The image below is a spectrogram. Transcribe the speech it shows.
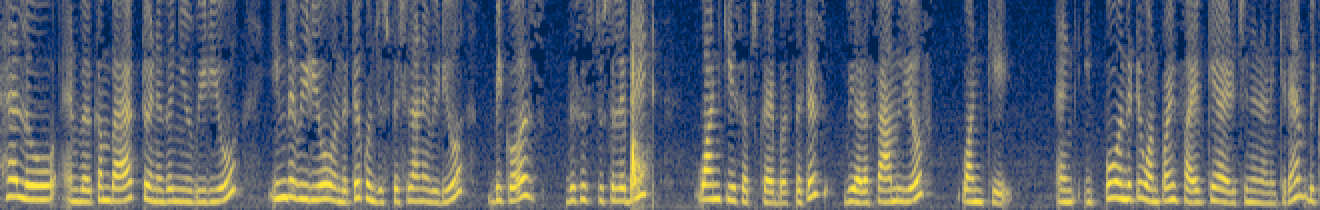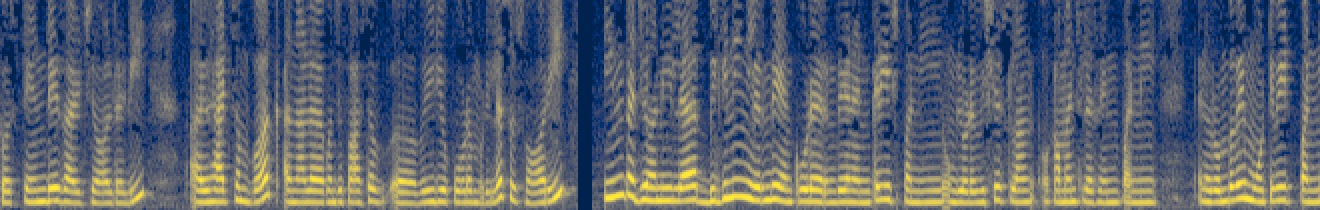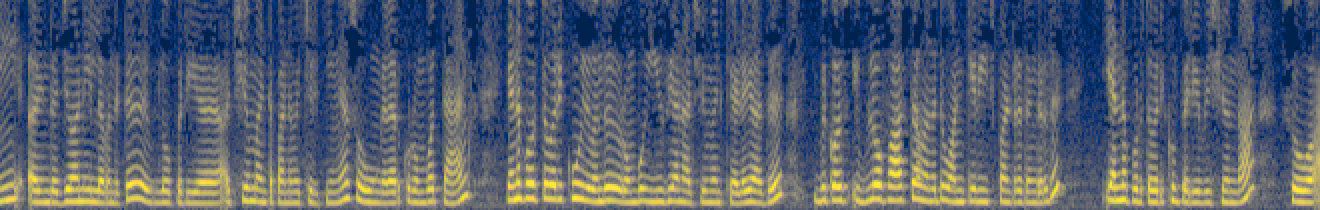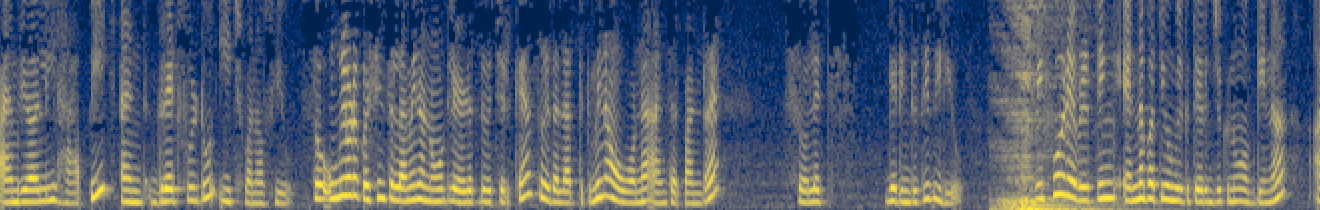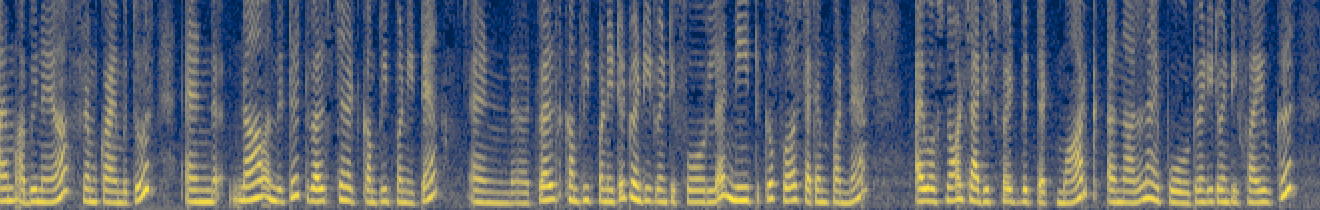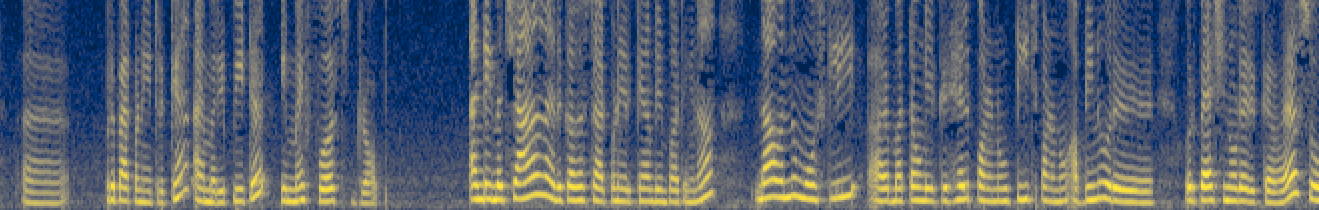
Hello and welcome back to another new video இந்த video வந்துட்டு கொஞ்சம் ஸ்பெஷலான video because this is to celebrate one K subscribers that is we are a family of one K and இப்போ வந்துட்டு one point five K ஆயிடுச்சுன்னு நினைக்கிறேன் because ten days ஆயிடுச்சு already I had some work அதனால கொஞ்சம் ஃபாஸ்ட்டாக video போட முடியல. ஸோ சாரி இந்த ஜேர்னியில் பிகினிங்லேருந்து என் கூட இருந்து என்னை என்கரேஜ் பண்ணி உங்களோட விஷஸ்லாம் கமெண்ட்ஸில் சென்ட் பண்ணி என்னை ரொம்பவே மோட்டிவேட் பண்ணி இந்த ஜேர்னியில் வந்துட்டு இவ்வளோ பெரிய அச்சீவ்மெண்ட்டை பண்ண வச்சுருக்கீங்க. ஸோ உங்கள் எல்லாருக்கும் ரொம்ப தேங்க்ஸ் என்னை பொறுத்த வரைக்கும் இது வந்து ரொம்ப ஈஸியான அச்சீவ்மெண்ட் கிடையாது. பிகாஸ் இவ்வளோ ஃபாஸ்ட்டாக வந்துட்டு ஒன் கே ரீச் பண்ணுறதுங்கிறது என்னை பொறுத்த வரைக்கும் பெரிய விஷயம் தான் so I am really happy and grateful to each one of you so உங்களோட கொஷின்ஸ் எல்லாமே நான் நோட்டில் எடுத்து வச்சிருக்கேன். ஸோ இது எல்லாத்துக்குமே நான் ஒவ்வொன்றா ஆன்சர் பண்ணுறேன் so let's get into the video before everything என்னை பற்றி உங்களுக்கு தெரிஞ்சுக்கணும் அப்படின்னா I am Abinaya from Coimbatore and நான் வந்துட்டு டுவெல்த் ஸ்டாண்டர்ட் கம்ப்ளீட் பண்ணிட்டேன். அண்ட் டுவெல்த் கம்ப்ளீட் பண்ணிவிட்டு டுவெண்ட்டி டுவெண்ட்டி ஃபோரில் நீட்டுக்கு ஃபர்ஸ்ட் அட்டம் பண்ணேன். I was not satisfied with that mark அதனால நான் இப்போது டுவெண்ட்டி டுவெண்ட்டி ஃபைவ்க்கு ப்ரிப்பேர் பண்ணிகிட்ருக்கேன் I am repeater in my first drop and இந்த சேனல் நான் எதுக்காக ஸ்டார்ட் பண்ணியிருக்கேன் அப்படின்னு பார்த்தீங்கன்னா நான் வந்து மோஸ்ட்லி மற்றவங்களுக்கு ஹெல்ப் பண்ணணும் டீச் பண்ணணும் அப்படின்னு ஒரு ஒரு பேஷனோடு இருக்கவ so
